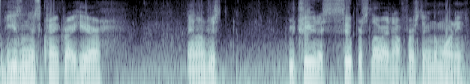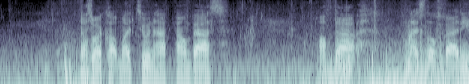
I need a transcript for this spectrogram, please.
I'm using this crank right here, and I'm just retrieving it super slow right now, first thing in the morning. That's where I caught my two and a half pound bass off that nice little fatty.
